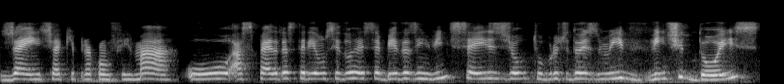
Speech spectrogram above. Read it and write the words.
Gente, aqui para confirmar, o, as pedras teriam sido recebidas em 26 de outubro de 2022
